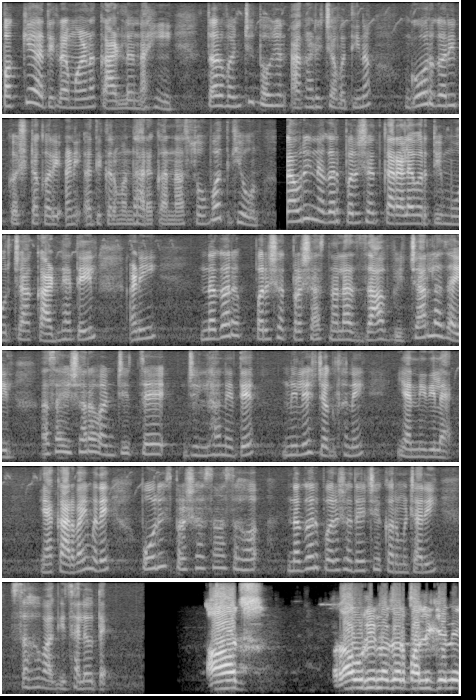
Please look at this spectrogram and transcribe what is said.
पक्के अतिक्रमण काढलं नाही तर वंचित बहुजन आघाडीच्या वतीनं गोरगरीब कष्टकरी आणि अतिक्रमणधारकांना सोबत घेऊन रावरी नगर परिषद कार्यालयावरती मोर्चा काढण्यात येईल आणि नगर परिषद प्रशासनाला जाब विचारला जाईल असा इशारा वंचितचे जिल्हा नेते निलेश जगधने यांनी दिलाय. या कारवाईमध्ये पोलीस प्रशासनासह नगर परिषदेचे कर्मचारी सहभागी झाले होते. आज राऊरी नगरपालिकेने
